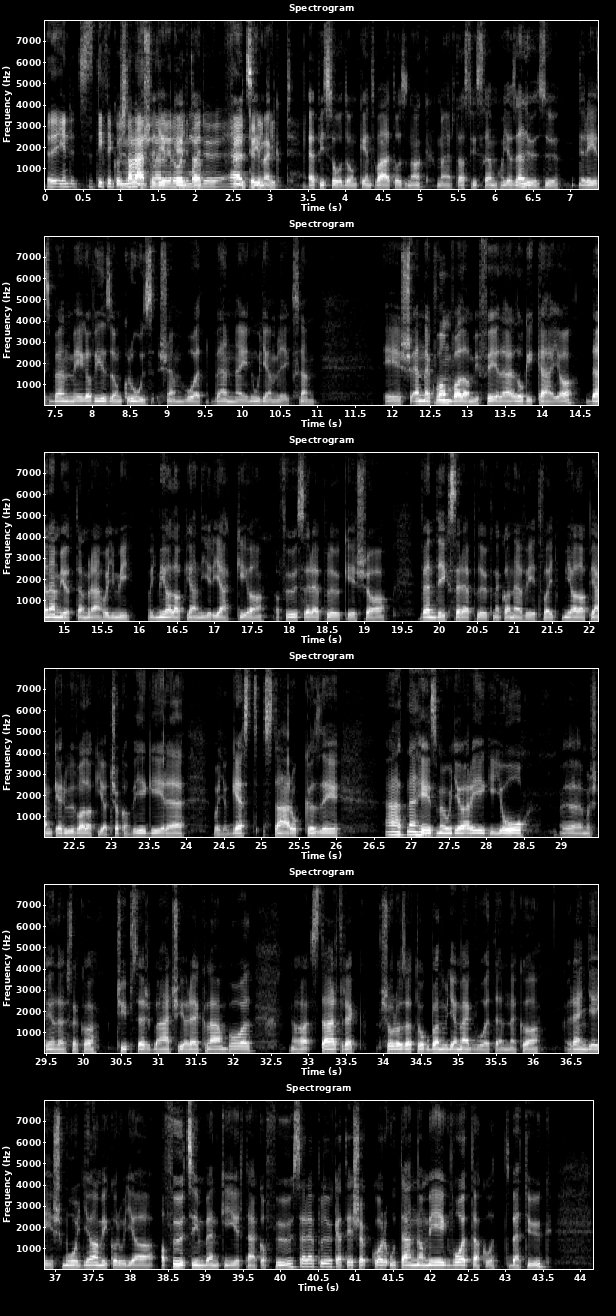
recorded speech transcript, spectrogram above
én tipikusan látom előre, hogy majd eltűnik itt. epizódonként változnak, mert azt hiszem, hogy az előző részben még a Wilson Cruz sem volt benne, én úgy emlékszem. És ennek van valamiféle logikája, de nem jöttem rá, hogy mi hogy mi alapján írják ki a, a főszereplők és a vendégszereplőknek a nevét, vagy mi alapján kerül valaki a csak a végére, vagy a guest sztárok közé. Hát nehéz, mert ugye a régi jó, most én leszek a chipses bácsi a reklámból, a Star Trek sorozatokban ugye megvolt ennek a rendje és módja, amikor ugye a, a főcímben kiírták a főszereplőket, és akkor utána még voltak ott betűk,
